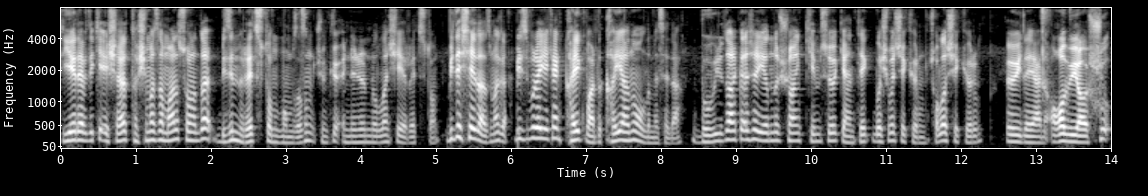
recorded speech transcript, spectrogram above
Diğer evdeki eşyaları taşıma zamanı sonra da bizim redstone bulmamız lazım. Çünkü en önemli olan şey redstone. Bir de şey lazım aga. Biz buraya gelirken kayık vardı. Kayığa ne oldu mesela? Bu videoda arkadaşlar yanında şu an kimse yokken tek başıma çekiyorum. Sola çekiyorum. Öyle yani. Abi ya şu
